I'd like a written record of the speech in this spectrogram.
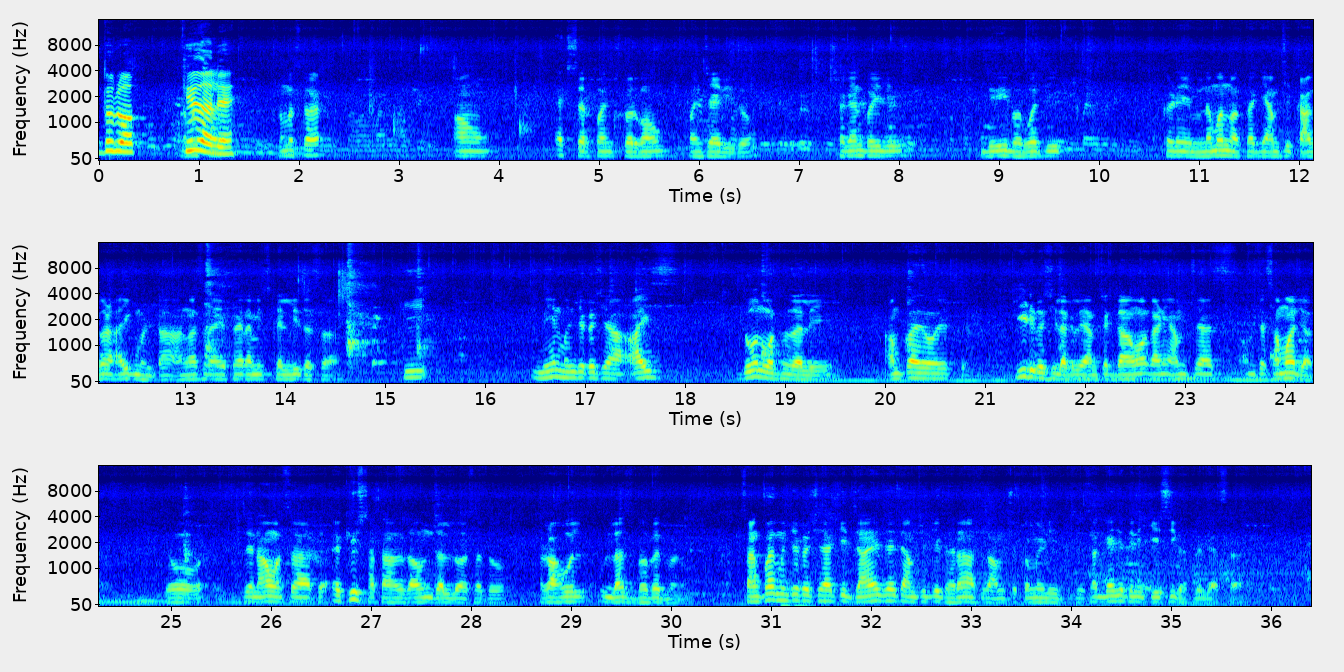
अब्दुल बाब कितें जालें नमस्कार. हांव एक्स सरपंच कोरगांव पंचायतीचो. सगळ्यान पयलीं देवी भगवती कडेन नमन मागता की आमची कागळ आयक म्हणटा हांगासर एफ आय आर आमी केल्लीच आसा. की मेन म्हणजे कशें आहा, आयज दोन वर्सां जालीं आमकां ह्यो एक कीड कशी लागली आमच्या गांवाक आनी आमच्या आमच्या समाजाक. ह्यो जें नांव आसा तें एक्युस्ट आसा जावन जाल्लो आसा तो. राहुल उल्हास भगत म्हणून. सांगपाक म्हणजे कशें आहा की जाय जाय आमचे जे घरां आसात आमचे कम्युनिटीचे सगळ्यांचे तेणी केसी घातलेले आसा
